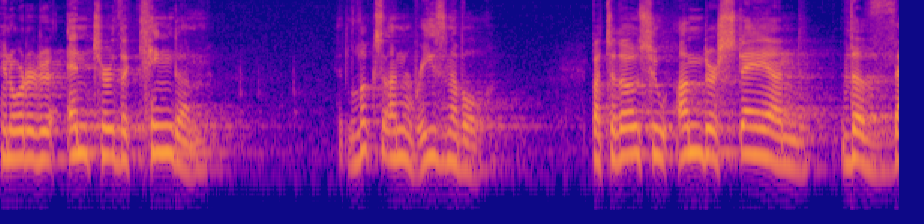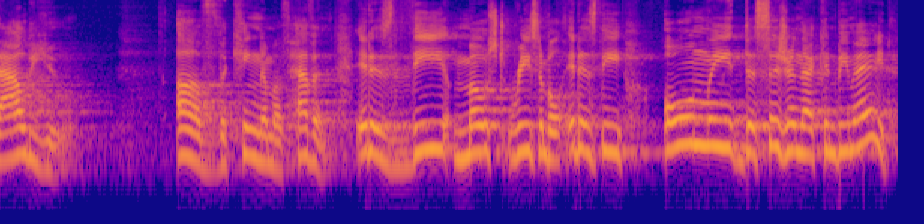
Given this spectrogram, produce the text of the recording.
in order to enter the kingdom. It looks unreasonable. But to those who understand the value of the kingdom of heaven, it is the most reasonable, it is the only decision that can be made.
